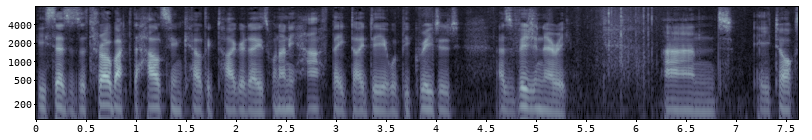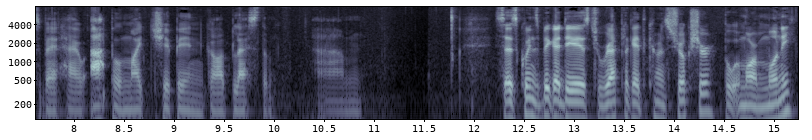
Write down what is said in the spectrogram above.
He says it's a throwback to the halcyon Celtic Tiger days when any half baked idea would be greeted as visionary. And he talks about how Apple might chip in, God bless them. Um, says Quinn's big idea is to replicate the current structure, but with more money,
